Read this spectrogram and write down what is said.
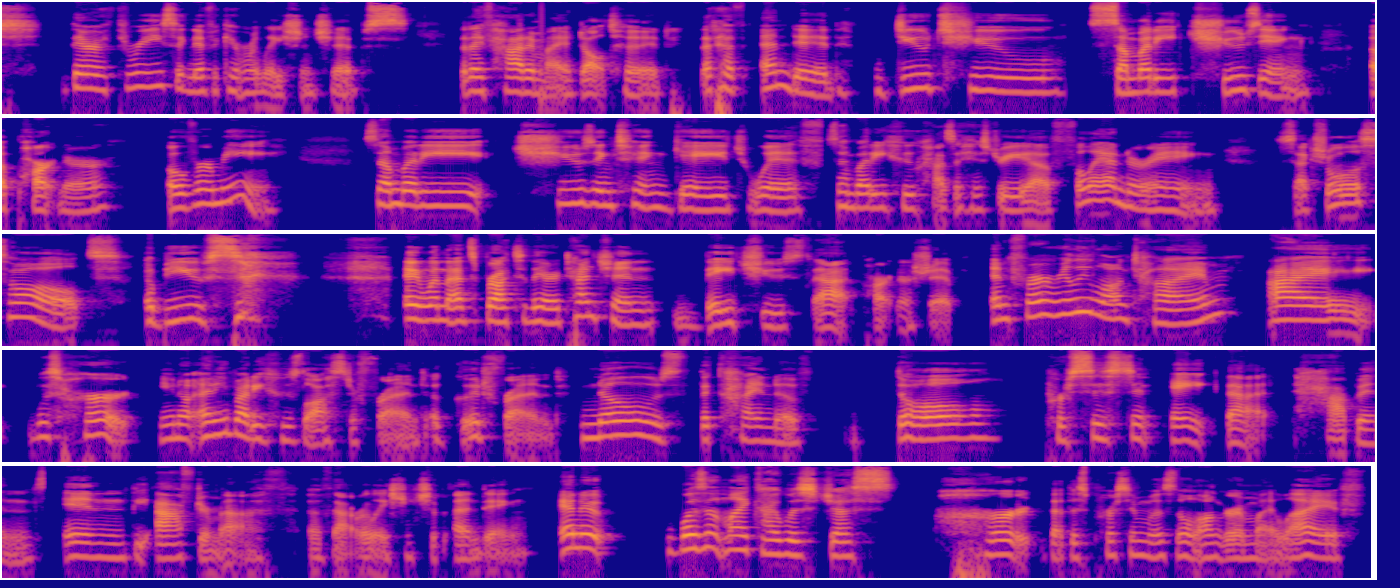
there are three significant relationships that I've had in my adulthood that have ended due to somebody choosing a partner over me. Somebody choosing to engage with somebody who has a history of philandering, sexual assault, abuse. and when that's brought to their attention, they choose that partnership. And for a really long time, I was hurt. You know, anybody who's lost a friend, a good friend, knows the kind of dull, persistent ache that happens in the aftermath of that relationship ending. And it wasn't like I was just hurt that this person was no longer in my life.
